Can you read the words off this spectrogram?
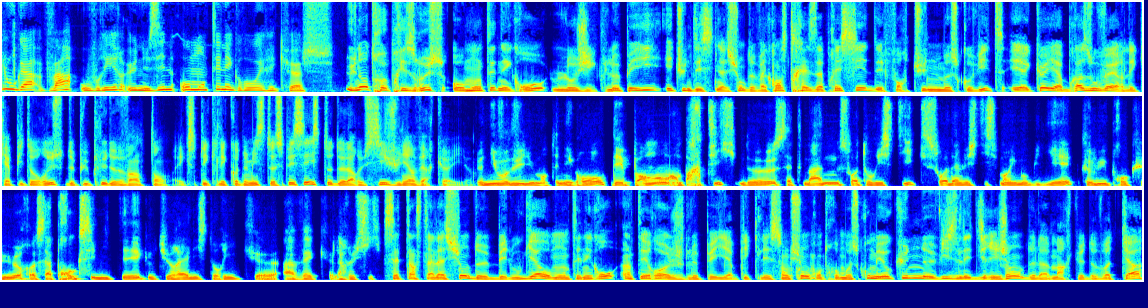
Beluga va ouvrir une usine au Monténégro, Eric Huoch. Une entreprise russe au Monténégro, logique. Le pays est une destination de vacances très appréciée des fortunes moscovites et accueille à bras ouverts les capitaux russes depuis plus de 20 ans, explique l'économiste spécialiste de la Russie, Julien Vercueil. Le niveau de vie du Monténégro dépend en partie de cette manne, soit touristique, soit d'investissement immobilier, que lui procure sa proximité culturelle, historique euh, avec la Russie. Cette installation de Beluga au Monténégro interroge le pays pays applique les sanctions contre Moscou, mais aucune ne vise les dirigeants de la marque de vodka.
